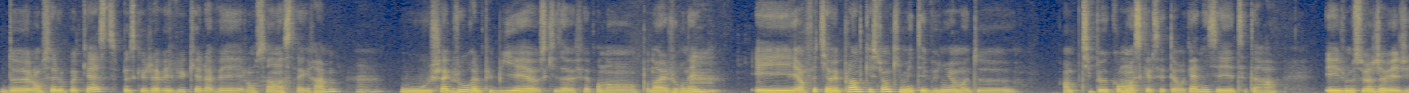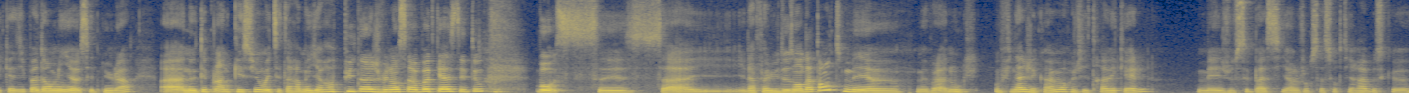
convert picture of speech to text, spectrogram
de lancer le podcast parce que j'avais vu qu'elle avait lancé un Instagram mhm. où chaque jour elle publiait ce qu'ils avaient fait pendant, pendant la journée. Mhm. Et en fait, il y avait plein de questions qui m'étaient venues en mode euh, un petit peu comment est-ce qu'elle s'était organisée, etc. Et je me souviens, j'avais, j'ai quasi pas dormi euh, cette nuit-là, à noter plein de questions, etc. Me dire, oh putain, je vais lancer un podcast et tout. bon, c'est ça, il a fallu deux ans d'attente, mais, euh, mais voilà. Donc au final, j'ai quand même enregistré avec elle, mais je sais pas si un jour ça sortira parce que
